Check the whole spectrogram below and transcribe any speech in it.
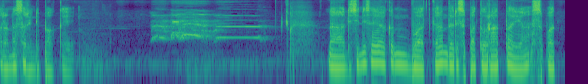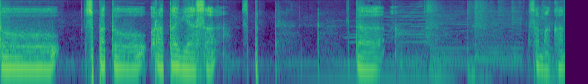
karena sering dipakai. Nah, di sini saya akan membuatkan dari sepatu rata ya, sepatu sepatu rata biasa. Kita samakan.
